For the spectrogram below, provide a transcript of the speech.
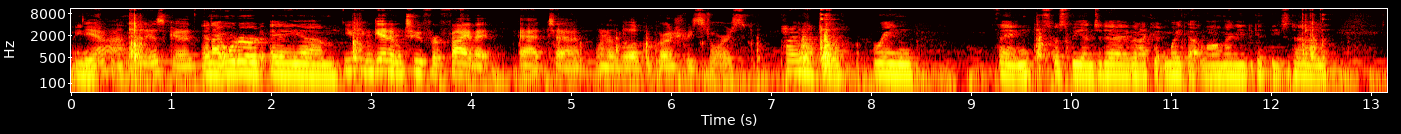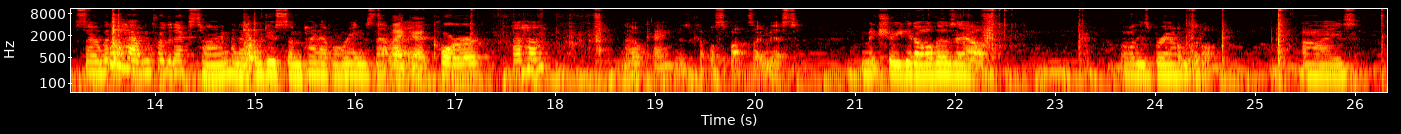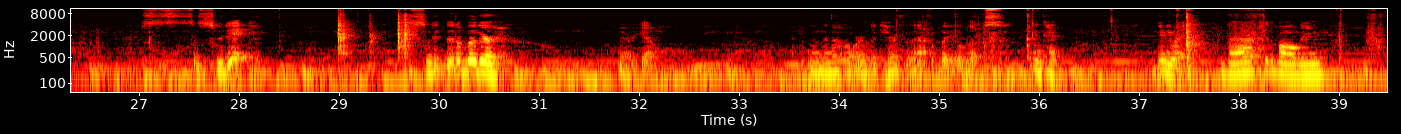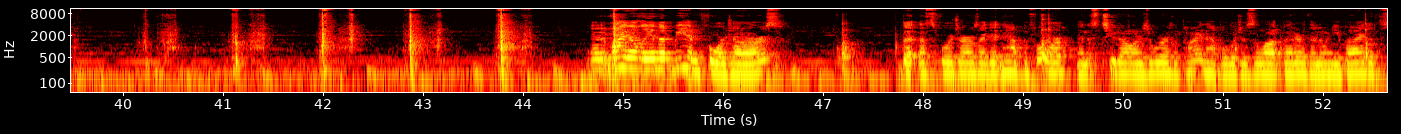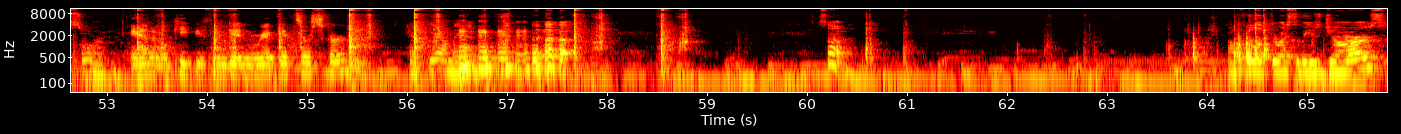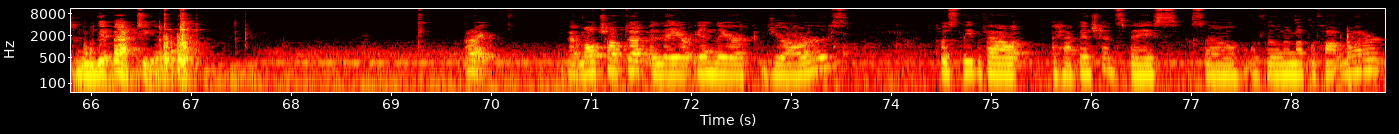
I mean, yeah, that is good. And I ordered a um, You can get them two for five at, at uh, one of the local grocery stores. pineapple ring thing. It's supposed to be in today, but I couldn't wait that long. I need to get these done. So, but I'll have them for the next time, and I can do some pineapple rings that Like way. a core. Uh-huh. Okay. There's a couple spots I missed. Make sure you get all those out. All these brown little eyes. Slick. Slick little booger. There we go. And then I don't really care for that, way it looks. Okay. Anyway, back to the balding. And it might only end up being four jars but that's four jars I didn't have before, and it's two dollars worth of pineapple, which is a lot better than when you buy it at the store. And it will keep you from getting rickets or scurvy. Heck yeah, man. so, I'll fill up the rest of these jars, and we'll get back to you. All right, I got them all chopped up, and they are in their jars. Supposed to leave about a half inch headspace. So we're filling them up with hot water.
